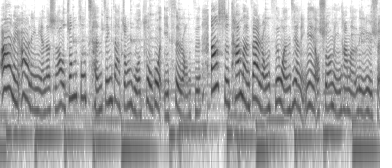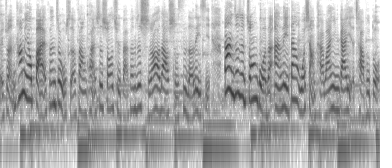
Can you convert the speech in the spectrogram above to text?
二零二零年的时候，中租曾经在中国做过一次融资，当时他们在融资文件里面有说明他们利率水准，他们有百分之五十的放款是收取百分之十二到十四的利息。当然这是中国的案例，但我想台湾应该也差不多。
